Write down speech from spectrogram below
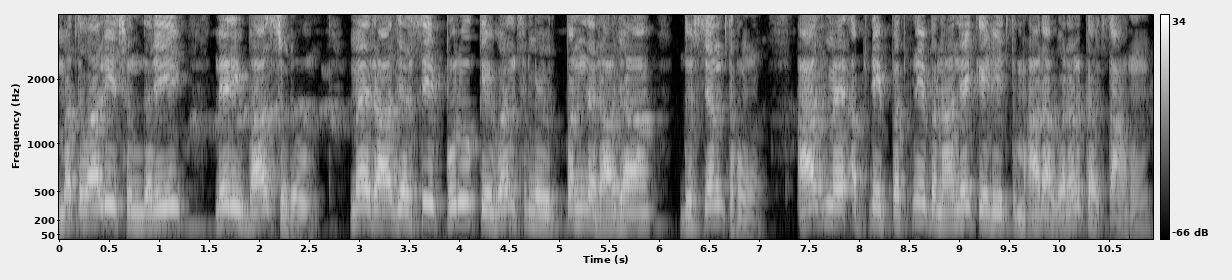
मतवाली सुंदरी, मेरी बात सुनो। मैं राजर्षि पुरु के वंश में उत्पन्न राजा, दुष्यंत हूँ। आज मैं अपनी पत्नी बनाने के लिए तुम्हारा वरण करता हूँ।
